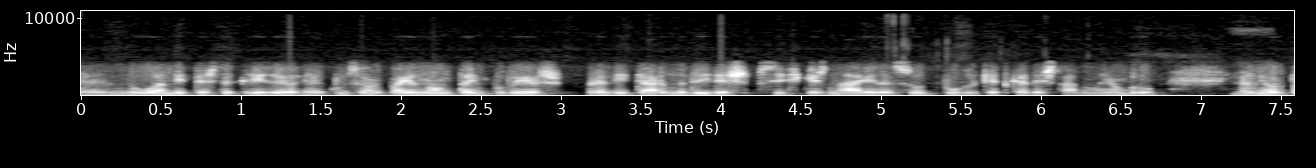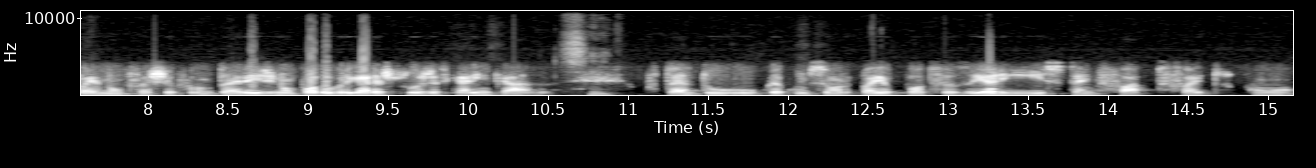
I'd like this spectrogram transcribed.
no âmbito desta crise, a Comissão Europeia não tem poderes para ditar medidas específicas na área da saúde pública de cada Estado-membro. A União Europeia não fecha fronteiras e não pode obrigar as pessoas a ficar em casa. Sim. Portanto, o, o, que a Comissão Europeia pode fazer, e isso tem de facto feito com,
